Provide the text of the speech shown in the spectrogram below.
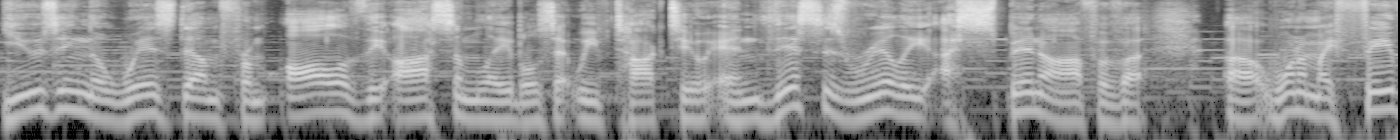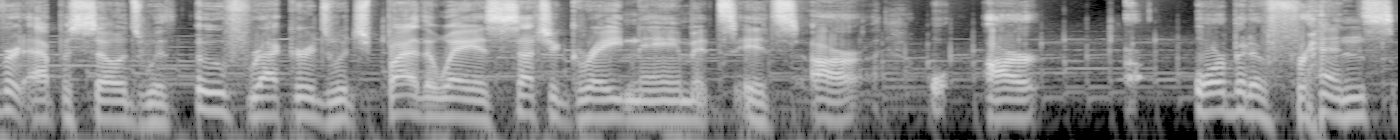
using the wisdom from all of the awesome labels that we've talked to. And this is really a spin-off of a, uh, one of my favorite episodes with oof records Records, which by the way is such a great name. It's it's our our orbit of friends.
